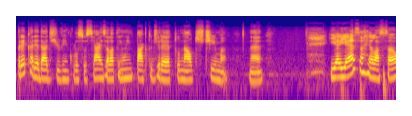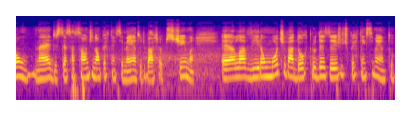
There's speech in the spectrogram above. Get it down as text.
precariedade de vínculos sociais, ela tem um impacto direto na autoestima, né? E aí essa relação, né, de sensação de não pertencimento, de baixa autoestima, ela vira um motivador para o desejo de pertencimento.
